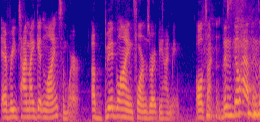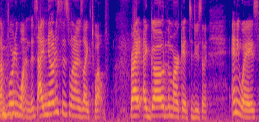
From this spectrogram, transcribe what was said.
every time I get in line somewhere, a big line forms right behind me all the time. this still happens. I'm 41. This I noticed this when I was like 12, right? I go to the market to do something. Anyways,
